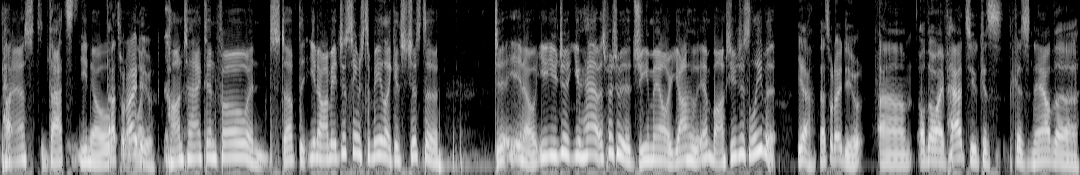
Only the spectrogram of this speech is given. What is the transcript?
past That's you know That's what I like, do. contact info and stuff that you know i mean it just seems to me like it's just a you know you, you just you have especially with a gmail or yahoo inbox you just leave it Yeah, that's what I do. Um, although I've had to because because now the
